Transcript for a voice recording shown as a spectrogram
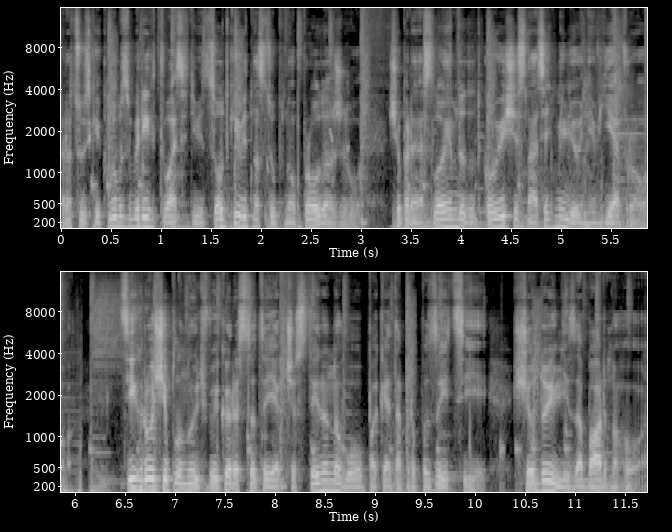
французький клуб зберіг 20% від наступного продажу, що принесло їм додаткові 16 мільйонів євро. Ці гроші планують використати як частину нового пакета пропозиції щодо Іллі Забарного.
